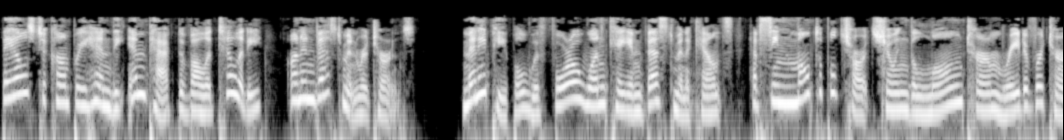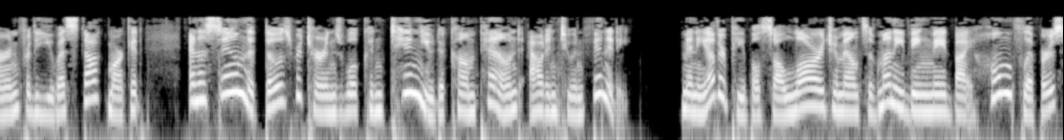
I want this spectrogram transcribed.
fails to comprehend the impact of volatility on investment returns. Many people with 401k investment accounts have seen multiple charts showing the long-term rate of return for the U.S. stock market and assume that those returns will continue to compound out into infinity. Many other people saw large amounts of money being made by home flippers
